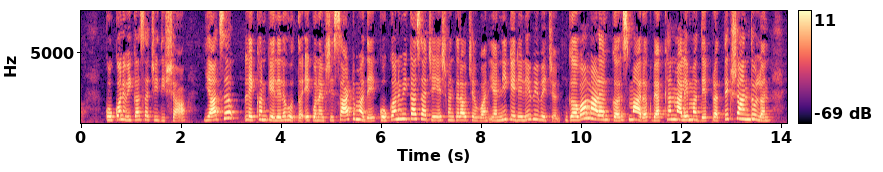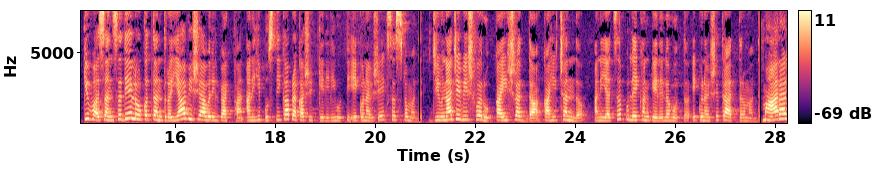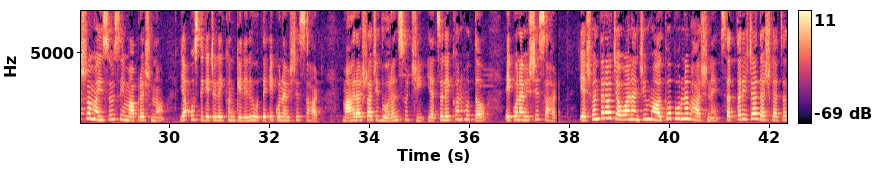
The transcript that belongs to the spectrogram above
कोकण विकासाची दिशा याचं लेखन केलेलं होतं एकोणावीसशे साठमध्ये कोकण विकासाचे यशवंतराव चव्हाण यांनी केलेले विवेचन. गवा माळंकर स्मारक व्याख्यानमालेमध्ये प्रत्यक्ष आंदोलन किंवा संसदीय लोकतंत्र या विषयावरील व्याख्यान आणि ही पुस्तिका प्रकाशित केलेली होती एकोणावीसशे एकसष्टमध्ये जीवनाचे विश्वरूप काही श्रद्धा काही छंद आणि याचं लेखन केलेलं होतं एकोणीसशे त्र्याहत्तरमध्ये महाराष्ट्र मैसूर सीमा प्रश्न या पुस्तिकेचे लेखन केलेले होते एकोणावीसशे साठ. महाराष्ट्राची धोरण सूची याचं लेखन होतं एकोणावीसशे साठ. यशवंतराव चव्हाणांची महत्त्वपूर्ण भाषणे सत्तरीच्या दशकाचा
